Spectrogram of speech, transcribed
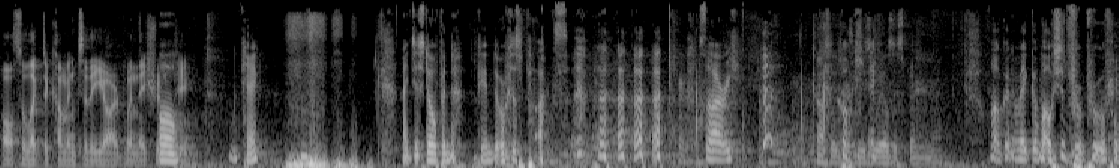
also like to come into the yard when they Oh. shouldn't be. Okay. I just opened Pandora's box. Sorry. Councilor Durkee's wheels are spinning now. I'm going to make a motion for approval.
